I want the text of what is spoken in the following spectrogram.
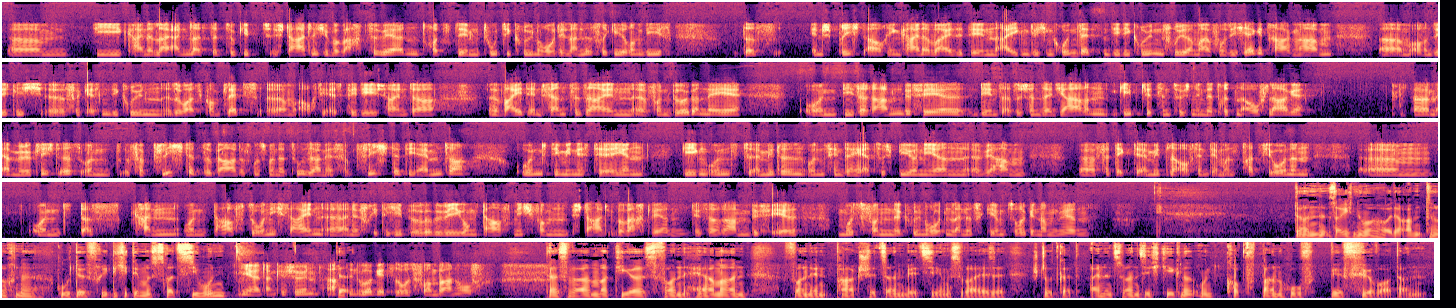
ähm, die keinerlei Anlass dazu gibt, staatlich überwacht zu werden. Trotzdem tut die grün-rote Landesregierung dies. Das entspricht auch in keiner Weise den eigentlichen Grundsätzen, die die Grünen früher mal vor sich hergetragen haben. Ähm, offensichtlich äh, vergessen die Grünen sowas komplett. Ähm, auch die SPD scheint da äh, weit entfernt zu sein äh, von Bürgernähe. Und dieser Rahmenbefehl, den es also schon seit Jahren gibt, jetzt inzwischen in der dritten Auflage, ähm, ermöglicht es und verpflichtet sogar, das muss man dazu sagen, es verpflichtet die Ämter und die Ministerien gegen uns zu ermitteln, uns hinterher zu spionieren. Äh, wir haben äh, verdeckte Ermittler auf den Demonstrationen. Ähm, und das kann und darf so nicht sein. Äh, eine friedliche Bürgerbewegung darf nicht vom Staat überwacht werden. Dieser Rahmenbefehl muss von der grün-roten Landesregierung zurückgenommen werden. Dann sage ich nur heute Abend noch eine gute friedliche Demonstration. Ja, danke schön. 18 da, Uhr geht's los vorm Bahnhof. Das war Matthias von Hermann von den Parkschützern bzw. Stuttgart 21 Gegnern und Kopfbahnhof Befürwortern.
